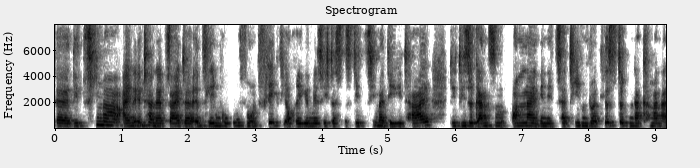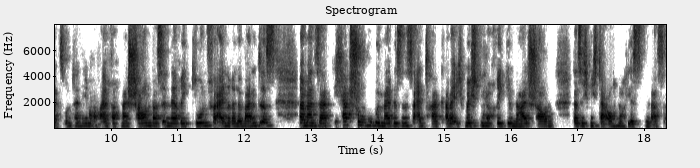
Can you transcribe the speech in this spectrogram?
äh, die ZIMA eine Internetseite ins Leben gerufen und pflegt die auch regelmäßig. Das ist die ZIMA Digital, die diese ganzen Online-Initiativen dort listet. Und da kann man als Unternehmen auch einfach mal schauen, was in der Region für einen relevant ist. Wenn man sagt, ich habe schon Google My Business Eintrag, aber ich möchte noch regional schauen, dass ich mich da auch noch listen lasse.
